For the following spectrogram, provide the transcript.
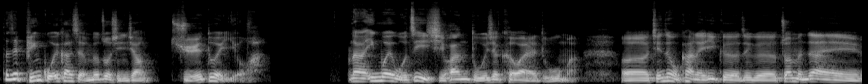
但是苹果一开始有没有做行销？绝对有啊！那因为我自己喜欢读一些课外的读物嘛，呃，前阵我看了一个这个专门在。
